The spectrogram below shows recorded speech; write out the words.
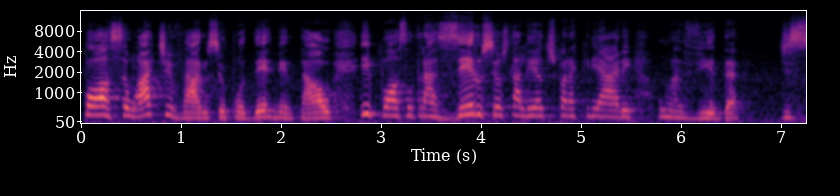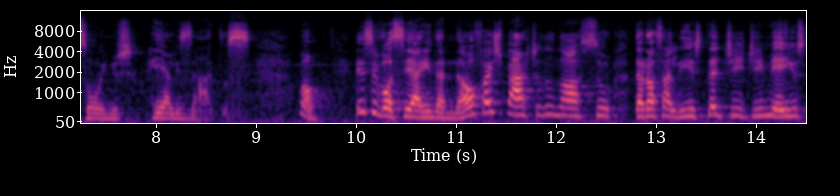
possam ativar o seu poder mental e possam trazer os seus talentos para criarem uma vida de sonhos realizados. Bom, e se você ainda não faz parte do nosso, da nossa lista de, de e-mails,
